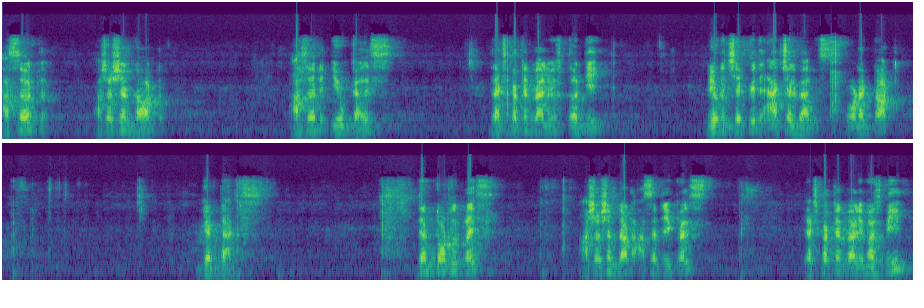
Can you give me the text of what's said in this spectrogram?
Assert assertion dot assert equals the expected value is 30. We have to check with actual values. Product dot get tax. Then total price assertion dot asset equals expected value must be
